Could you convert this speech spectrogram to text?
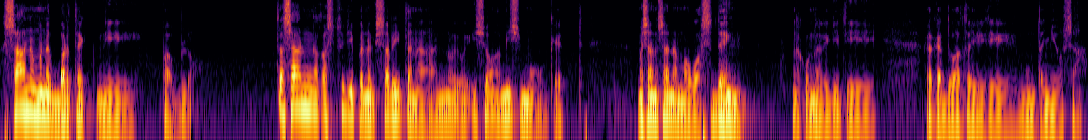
Saan naman nagbartek ni Pablo? Ta saan nga kastudi pa nagsarita na no, iso nga mismo ket masansa na mawasdeng nga kung nalagiti kakadwa tayo di montanyosa.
